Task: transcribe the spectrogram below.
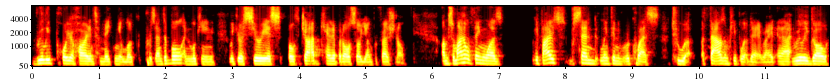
Really pour your heart into making it look presentable and looking like you're a serious, both job candidate, but also a young professional. Um, so my whole thing was, if I send LinkedIn requests to a, a thousand people a day, right, and I really go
